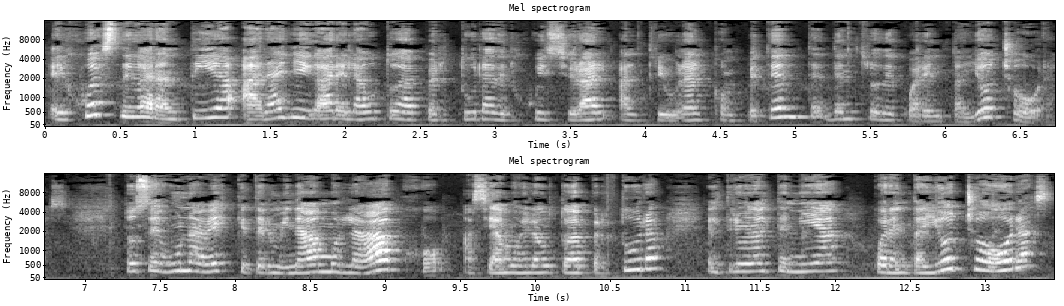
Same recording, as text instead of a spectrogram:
El juez de garantía hará llegar el auto de apertura del juicio oral al tribunal competente dentro de 48 horas. Entonces, una vez que terminábamos la APJO, hacíamos el auto de apertura, el tribunal tenía 48 horas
